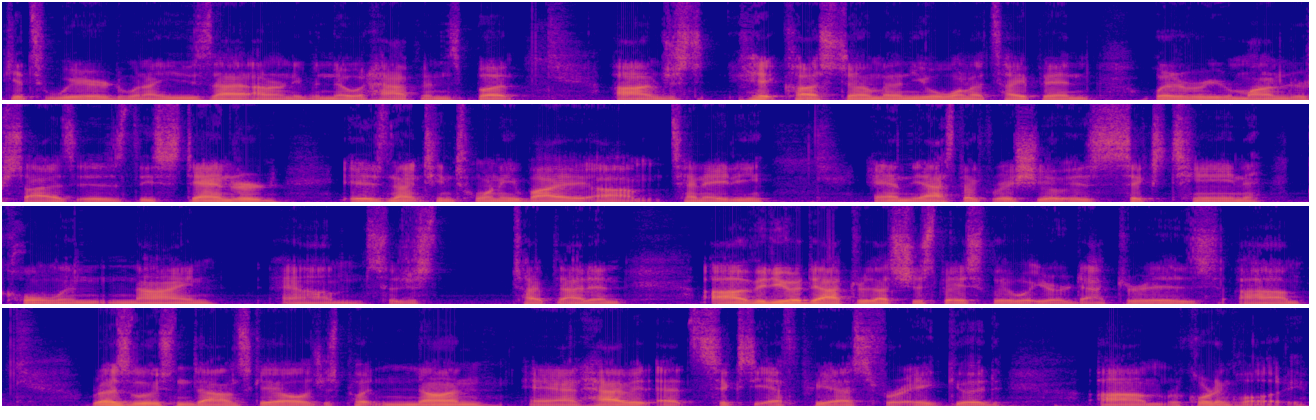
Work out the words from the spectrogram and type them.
gets weird when I use that. I don't even know what happens, but um, just hit custom and you'll want to type in whatever your monitor size is. The standard is 1920 by um, 1080 and the aspect ratio is 16 colon 9 um, so just type that in. Uh, video adapter, that's just basically what your adapter is. Um, resolution downscale, just put none and have it at 60 FPS for a good um, recording quality.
